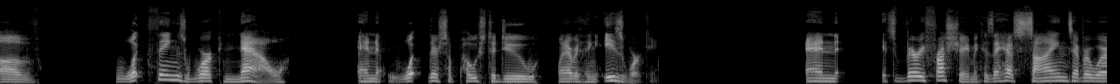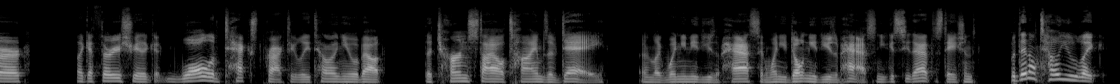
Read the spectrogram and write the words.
of what things work now and what they're supposed to do when everything is working. And it's very frustrating because they have signs everywhere like a 30th Street, like a wall of text practically telling you about the turnstile times of day and like when you need to use a pass and when you don't need to use a pass. And you can see that at the stations. But then I'll tell you like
